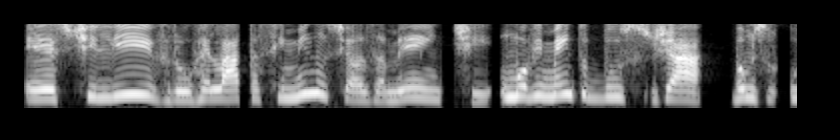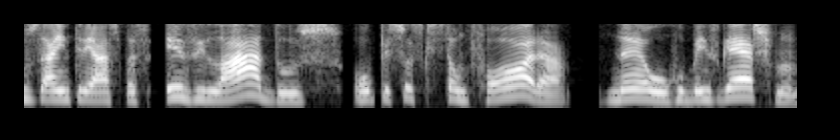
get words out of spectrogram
Este livro relata-se minuciosamente o movimento dos já, vamos usar entre aspas, exilados ou pessoas que estão fora, né? O Rubens Gershman,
